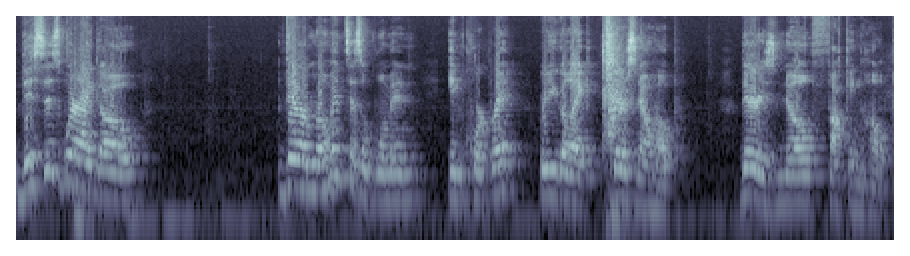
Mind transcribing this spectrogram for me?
This is where I go. There are moments as a woman in corporate where you go like, there's no hope. There is no fucking hope.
